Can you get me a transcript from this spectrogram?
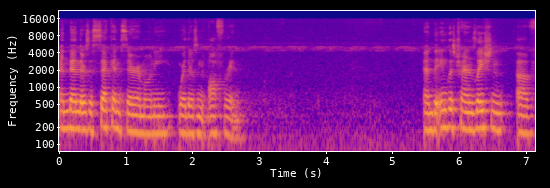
And then there's a second ceremony where there's an offering. And the English translation of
